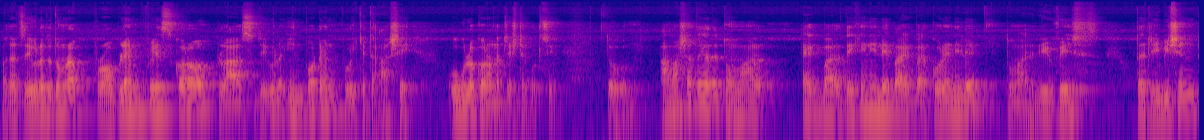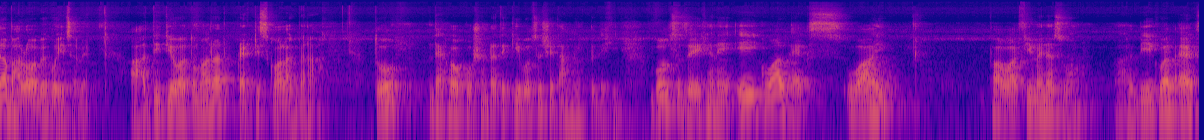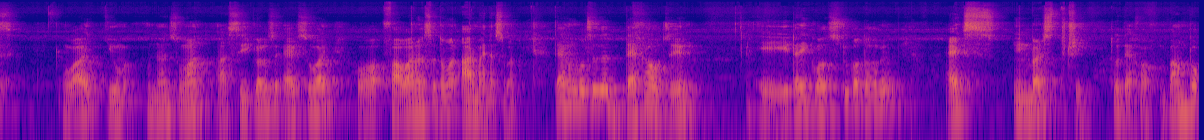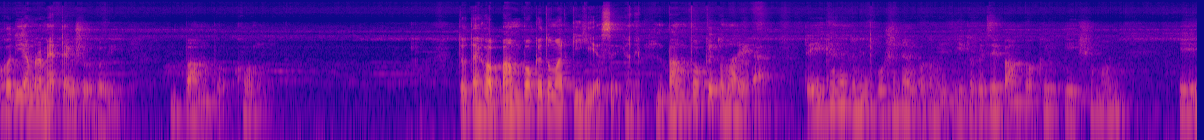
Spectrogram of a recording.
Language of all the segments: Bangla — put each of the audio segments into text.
অর্থাৎ যেগুলোতে তোমরা প্রবলেম ফেস করো প্লাস যেগুলো ইম্পর্টেন্ট পরীক্ষাতে আসে, ওগুলো করানোর চেষ্টা করছি। তো আমার সাথে সাথে তোমার একবার দেখে নিলে বা একবার করে নিলে তোমার রিভিস অর্থাৎ রিভিশনটা ভালোভাবে হয়ে যাবে। আর দ্বিতীয়বার তোমার আর প্র্যাকটিস করা লাগবে না। তো দেখো কোশ্চেনটাতে কি বলছে সেটা আমি একটু দেখি। বলছে যে এখানে a equal x y power fee minus one R b equal x y q minus one R C equal হচ্ছে এক্স ওয়াই পাওয়ার আছে তোমার আর মাইনাস ওয়ান তো এখন বলছে যে দেখাও যে এটা ইকুয়ালস টু কত হবে? এক্স ইনভার্স থ্রি তো দেখো, বাম পক্ষ দিয়ে আমরা ম্যাথটাকে শুরু করি। বাম পক্ষ তো দেখো, বাম পক্ষে তোমার কি কি আছে এখানে? বাম পক্ষে তোমার এটা। তো এইখানে তুমি কোশ্চেনটাকে প্রথমে লিখে দিতে হবে যে বাম পক্ষে এই সমান a,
